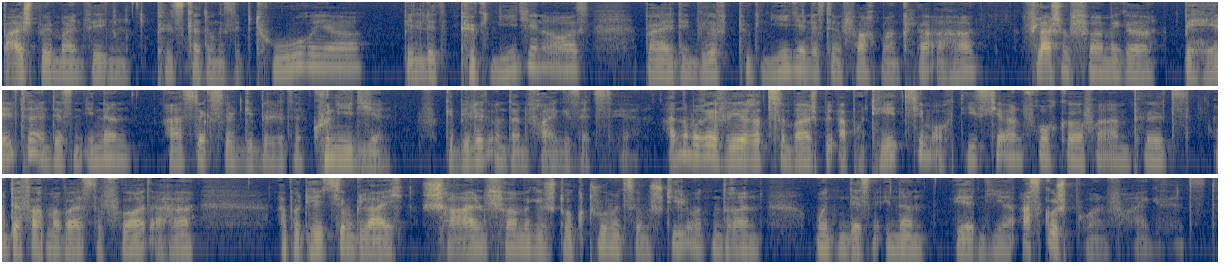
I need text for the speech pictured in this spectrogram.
Beispiel meinetwegen Pilzgattung Septuria bildet Pygnidien aus. Bei dem Begriff Pygnidien ist dem Fachmann klar, aha, flaschenförmiger Behälter, in dessen Innern asexuell gebildete Conidien gebildet und dann freigesetzt werden. Anderer Begriff wäre zum Beispiel Apothecium, auch dies hier ein Fruchtkörper von einem Pilz. Und der Fachmann weiß sofort, aha, Apothecium gleich schalenförmige Struktur mit so einem Stiel unten dran und in dessen Innern werden hier Ascosporen freigesetzt.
